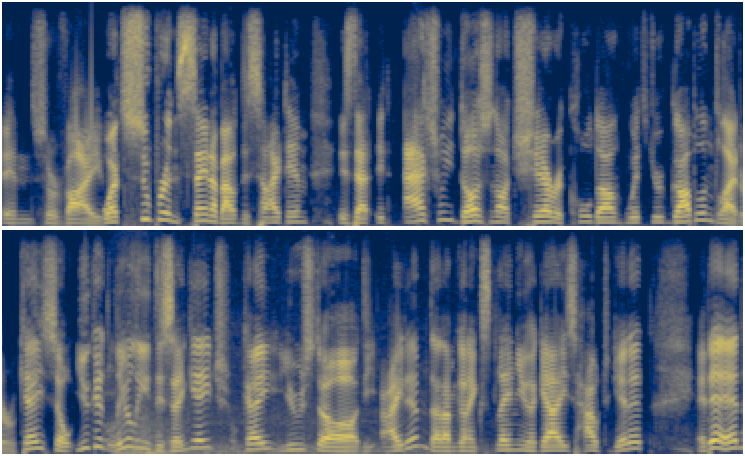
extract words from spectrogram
and survive. What's super insane about this item is that it actually does not share a cooldown with your goblin glider okay? So you could literally disengage okay? Use the the item that i'm gonna explain you guys how to get it. And then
